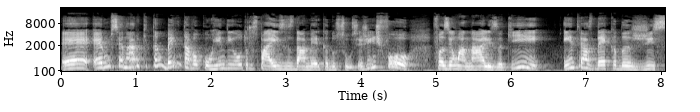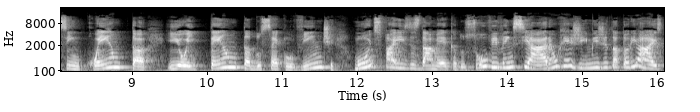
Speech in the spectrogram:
é, era um cenário que também estava ocorrendo em outros países da América do Sul. Se a gente for fazer uma análise aqui, entre as décadas de 50 e 80 do século 20, muitos países da América do Sul vivenciaram regimes ditatoriais,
